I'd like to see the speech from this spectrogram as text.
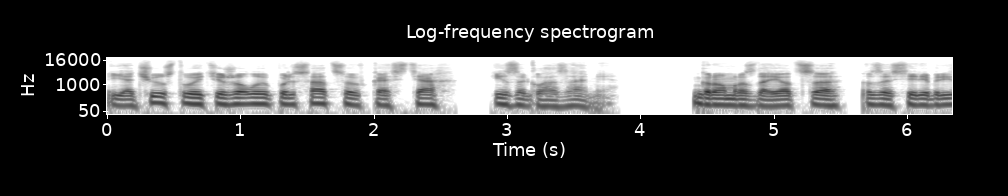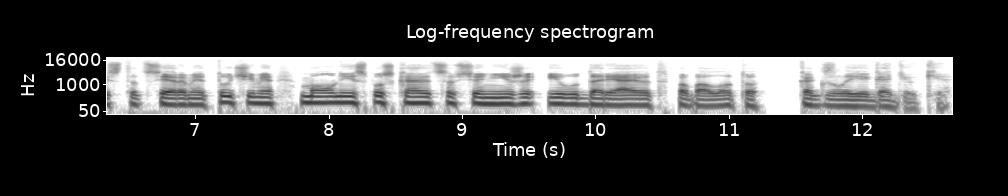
Я чувствую тяжелую пульсацию в костях и за глазами. Гром раздается за серебристо-серыми тучами, молнии спускаются все ниже и ударяют по болоту, как злые гадюки.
